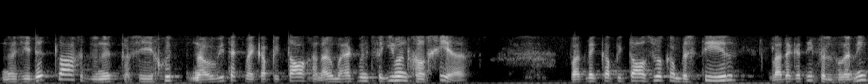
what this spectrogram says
Nou as jy dit klaar gedoen het, dan sê jy goed, nou weet ek my kapitaal gaan nou, maar ek moet vir iemand gaan gee wat my kapitaal so kan bestuur dat ek dit nie verloor nie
